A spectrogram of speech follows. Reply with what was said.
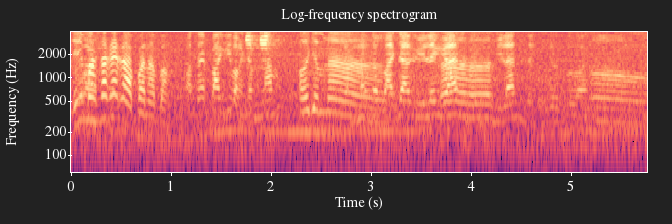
Udah Jadi masaknya kapan, Abang? Masaknya pagi bang, jam 6. Oh, jam 6. Mantap aja giling kan, Ah, ah. 9 dan sudah keluar. Oh.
